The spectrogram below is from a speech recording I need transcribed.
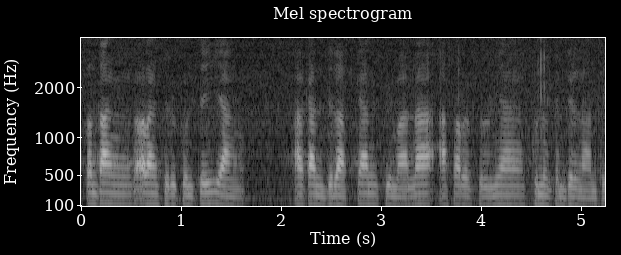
tentang seorang juru kunci yang akan menjelaskan gimana asal usulnya Gunung Kendil nanti.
